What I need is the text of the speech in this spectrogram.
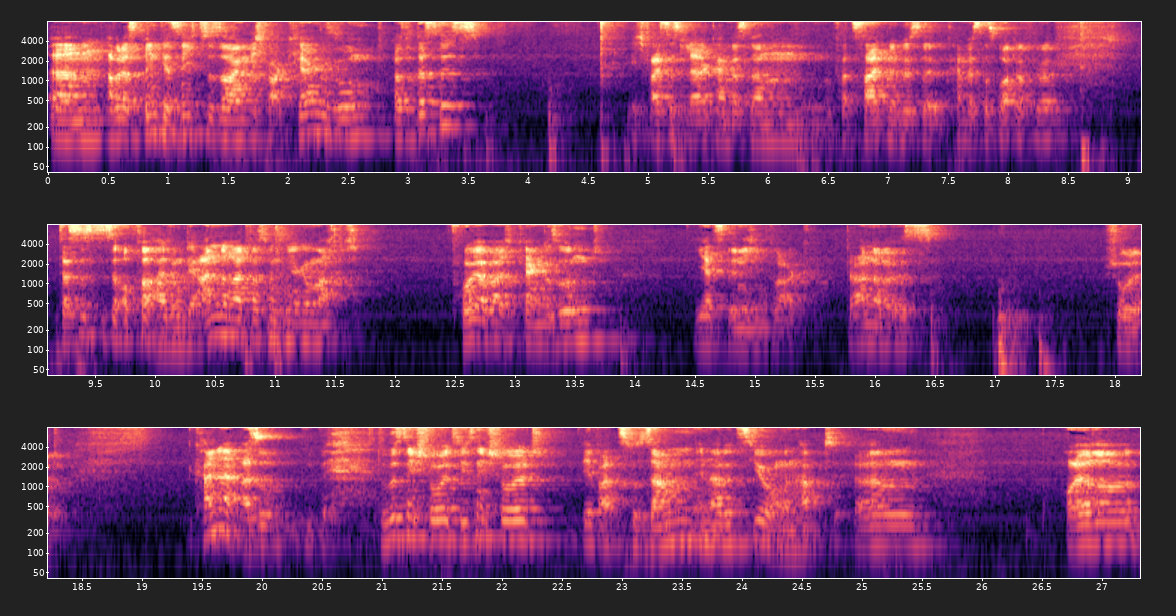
Ähm, aber das bringt jetzt nicht zu sagen, ich war kerngesund. Also das ist ich weiß jetzt leider kein besseren, verzeiht mir bitte, kein besseres Wort dafür. Das ist diese Opferhaltung. Der andere hat was mit mir gemacht. Vorher war ich kerngesund, jetzt bin ich ein Wrack. Der andere ist schuld. Keiner, also du bist nicht schuld, sie ist nicht schuld. Ihr wart zusammen in einer Beziehung und habt ähm, eure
